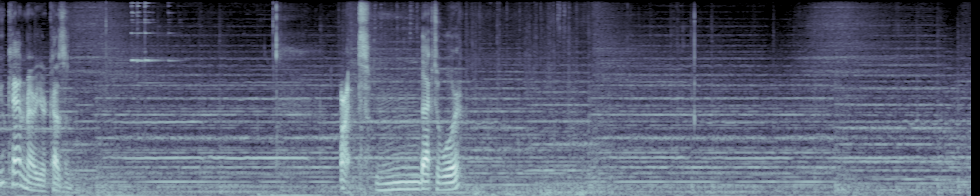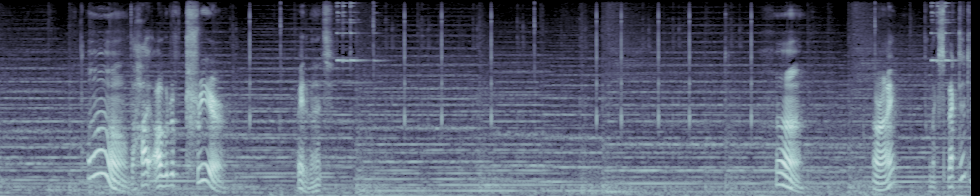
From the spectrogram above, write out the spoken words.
You know what? You can marry your cousin. Alright. Mm, back to war. Oh, the High Augur of Trier. Wait a minute. Huh. Alright. Unexpected.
